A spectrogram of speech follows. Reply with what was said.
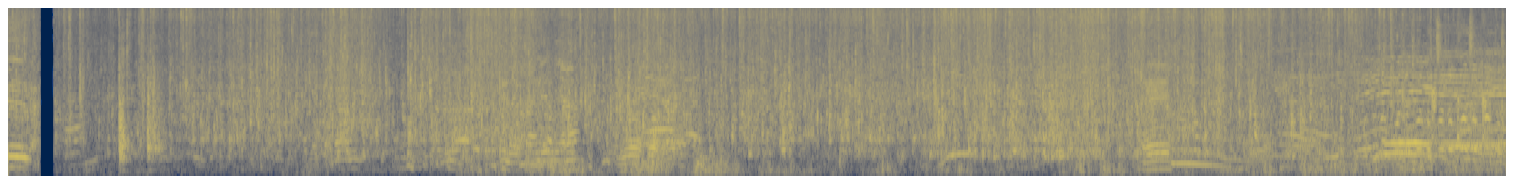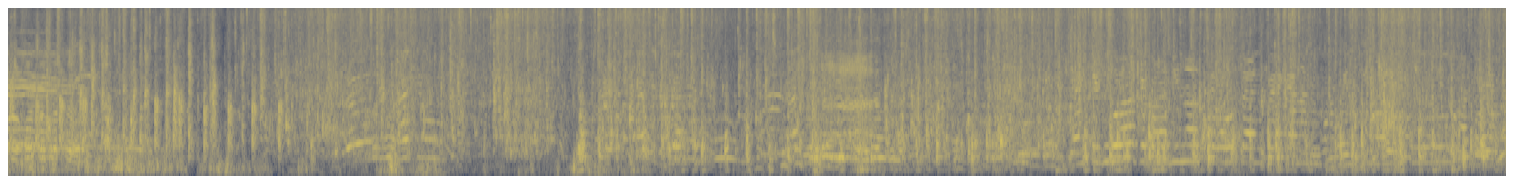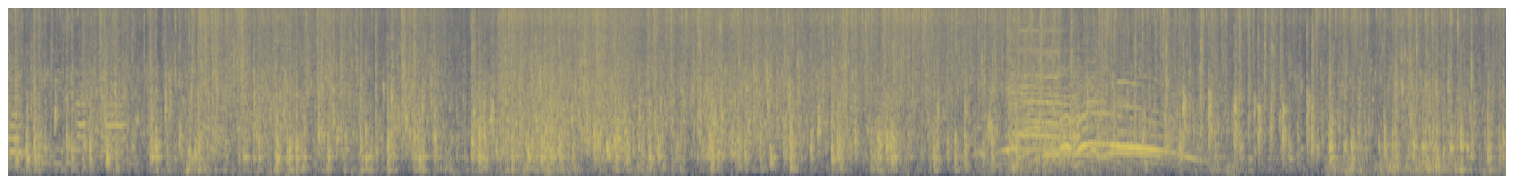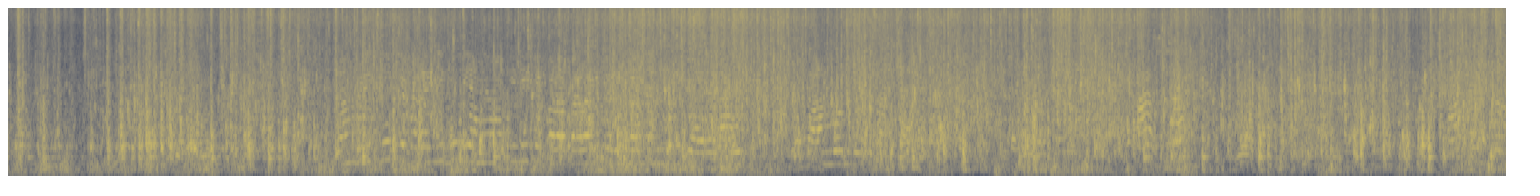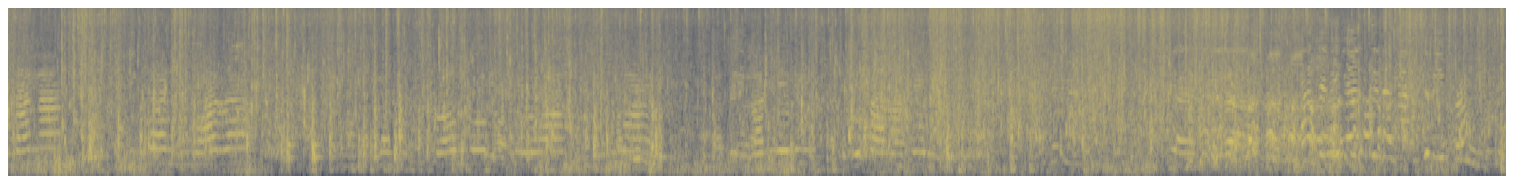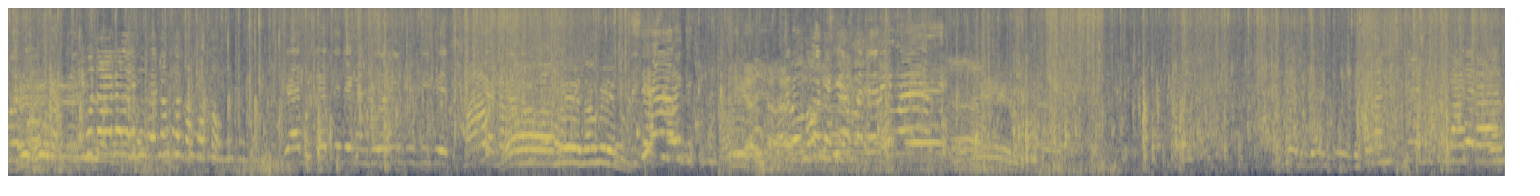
Yang kedua, Kepala Dinas Kelautan Perikanan Provinsi Maluku atau yang mewakili disilakan. Yang berikut kepada Ibu yang mewakili Kepala Balai Perikanan di Daerah Laut Kota Ambon disilakan. Panen perdana ikan muara kelompok peluang lateri kita lateri. Diganti dengan. Ibu tanya ibu datang foto-foto. Ya diganti dengan dua ribu bibit. Maaf. Amin, amin. Siap lagi. Kelompok siap menerima. Selanjutnya disilakan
